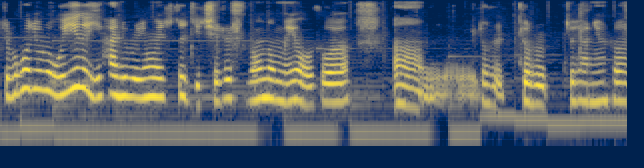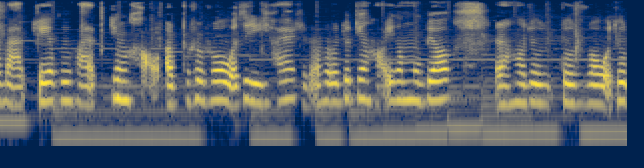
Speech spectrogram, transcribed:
只不过就是唯一的遗憾，就是因为自己其实始终都没有说，嗯，就是就是就像您说的，把职业规划定好，而不是说我自己一开始的时候就定好一个目标，然后就就是说我就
